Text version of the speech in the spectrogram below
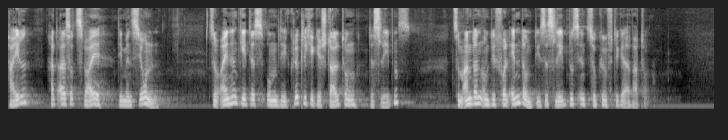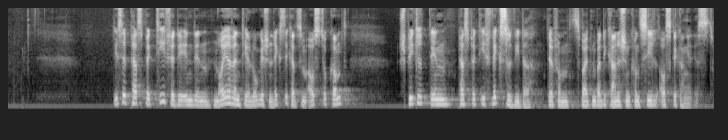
Heil hat also zwei Dimensionen. Zum einen geht es um die glückliche Gestaltung des Lebens, zum anderen um die Vollendung dieses Lebens in zukünftiger Erwartung. Diese Perspektive, die in den neueren theologischen Lexika zum Ausdruck kommt, spiegelt den Perspektivwechsel wider, der vom Zweiten Vatikanischen Konzil ausgegangen ist.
